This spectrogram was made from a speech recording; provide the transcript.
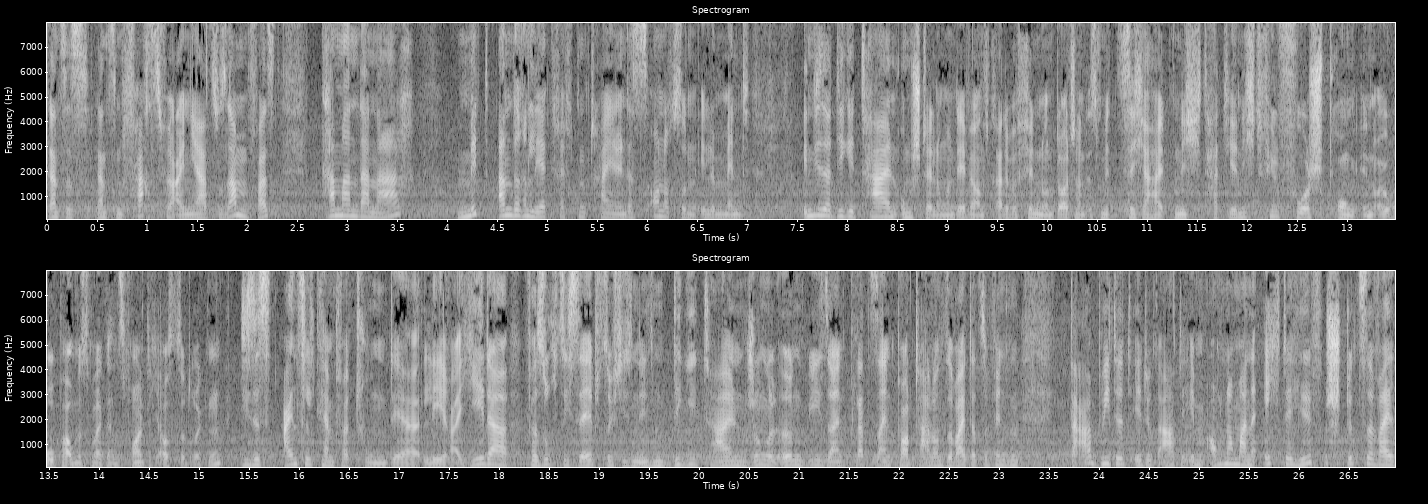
ganzes, ganzen Fachs für ein Jahr zusammenfasst, kann man danach mit anderen Lehrkräften teilen. Das ist auch noch so ein Element. In dieser digitalen Umstellung, in der wir uns gerade befinden, und Deutschland ist mit Sicherheit nicht, hat hier nicht viel Vorsprung in Europa, um es mal ganz freundlich auszudrücken, dieses Einzelkämpfertum der Lehrer. Jeder versucht sich selbst durch diesen, diesen digitalen Dschungel irgendwie seinen Platz, sein Portal und so weiter zu finden da bietet Educarte eben auch nochmal eine echte Hilfestütze, weil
